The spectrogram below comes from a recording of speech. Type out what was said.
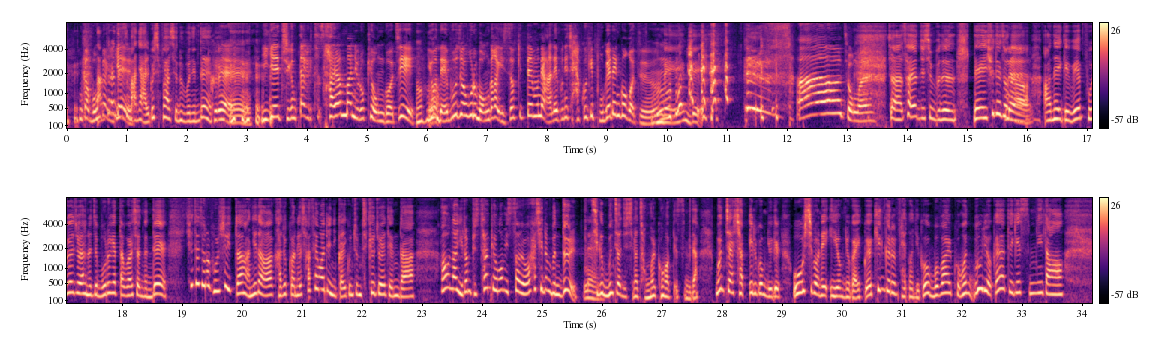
그러니까 뭔가 이게 대해서 많이 알고 싶어 하시는 분인데. 그래. 이게 지금 딱 사연만 이렇게 온 거지. 이 내부적으로 뭔가가 있었기 때문에 아내분이 자꾸 이렇게 보게 된 거거든. 네, 네. 아, 정말. 자, 사연 주신 분은 내 휴대전화 네. 아내에게 왜 보여줘야 하는지 모르겠다고 하셨는데 휴대전화 볼 수 있다. 아니다. 가족 간의 사생활이니까 이건 좀 지켜줘야 된다. 아우, 나 이런 비슷한 경험 있어요. 하시는 분들 네. 지금 문자 주시면 정말 고맙겠습니다. 문자샵 1061 50원의 이용료가 있고요. 킹글은 100원이고 모바일 콩은 무료가 되겠습니다.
